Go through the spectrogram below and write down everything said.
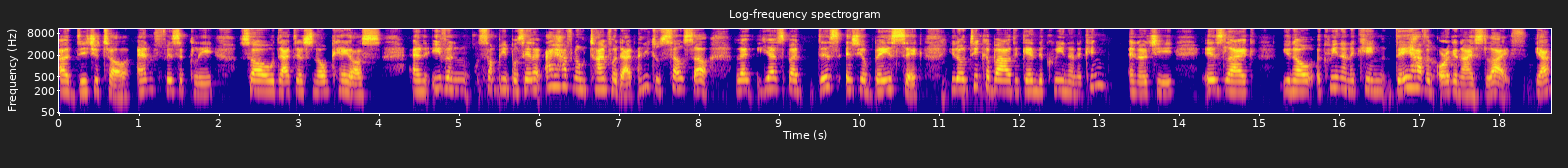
uh, digital and physically so that there's no chaos and even some people say, like, I have no time for that. I need to sell, sell. Like, yes, but this is your basic. You know, think about again the queen and the king energy is like, you know, a queen and a king, they have an organized life. Yeah.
